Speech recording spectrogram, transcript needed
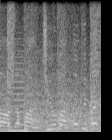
Quiroga partiu, bateu de pé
